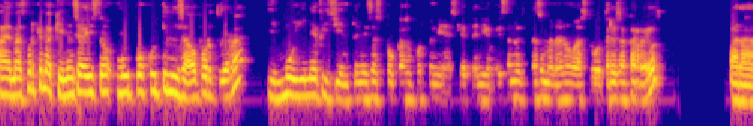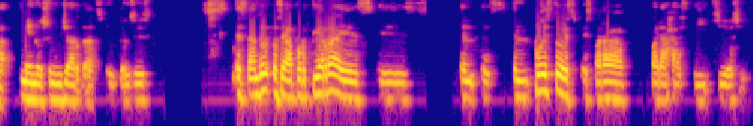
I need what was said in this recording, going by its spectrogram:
Además, porque McKinnon se ha visto muy poco utilizado por tierra y muy ineficiente en esas pocas oportunidades que ha tenido. Esta, esta semana no bastó tres acarreos para menos un yardas. Entonces, estando, o sea, por tierra es, es, el, el, puesto es, es para, para Hasty, sí o sí.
